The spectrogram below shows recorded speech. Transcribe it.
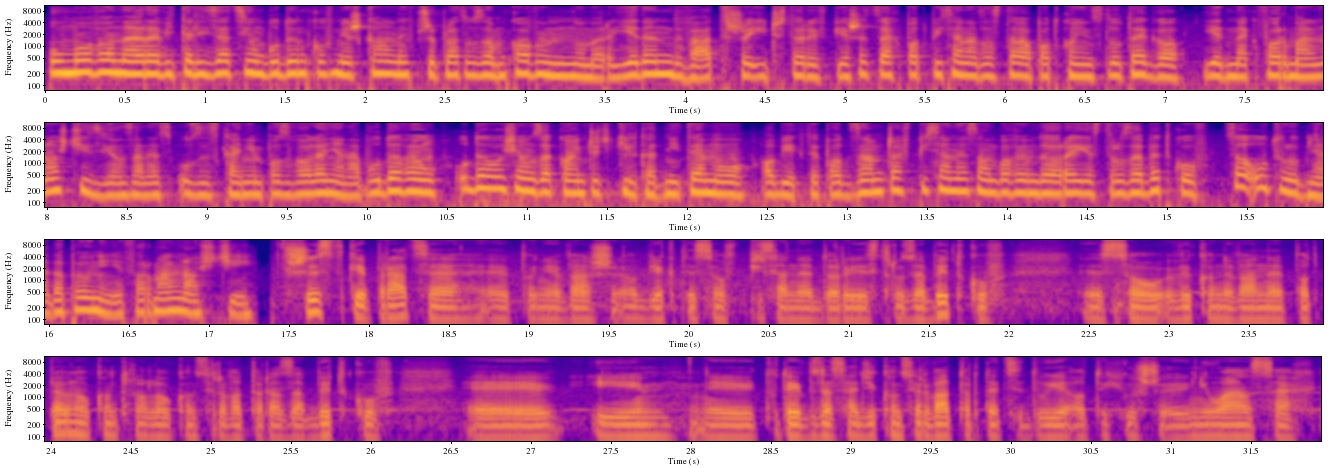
Umowa na rewitalizację budynków mieszkalnych przy Placu Zamkowym nr 1, 2, 3 i 4 w Pieszycach podpisana została pod koniec lutego, jednak formalności związane z uzyskaniem pozwolenia na budowę udało się zakończyć kilka dni temu. Obiekty podzamcza wpisane są bowiem do rejestru zabytków, co utrudnia dopełnienie formalności. Wszystkie prace, e, ponieważ obiekty są wpisane do rejestru zabytków, są wykonywane pod pełną kontrolą konserwatora zabytków e, i e, tutaj w zasadzie konserwator decyduje o tych już niuansach,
